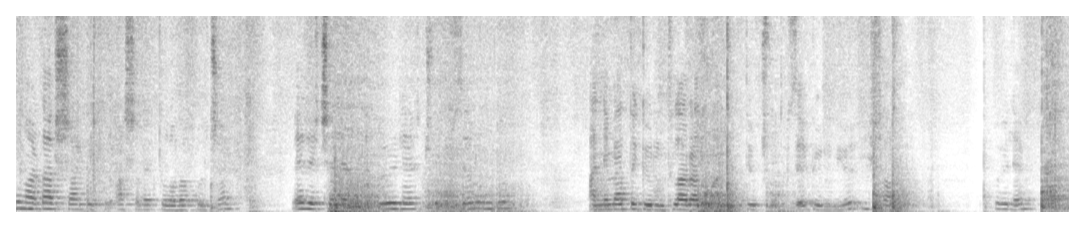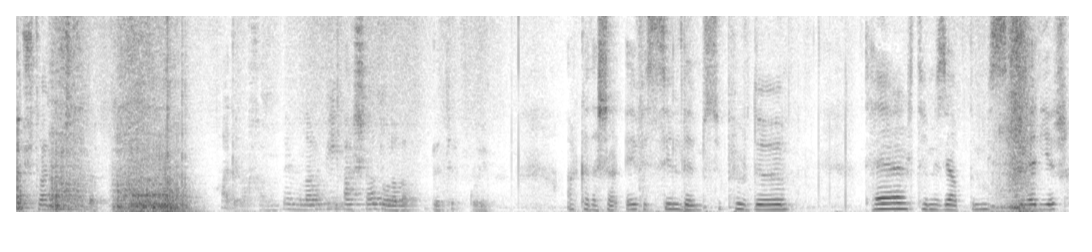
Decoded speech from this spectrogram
Bunları da aşağı götür, aşağıdaki dolaba koyacağım. Ve reçellerim de böyle çok güzel oldu. Anneme hatta görüntüler aradım. Diyor çok güzel görünüyor. İnşallah. Böyle üç tane çıktı. Hadi bakalım. Ben bunları bir aşağı dolaba götürüp koyayım. Arkadaşlar evi sildim, süpürdüm. Tertemiz yaptım. Mis gibi her yer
